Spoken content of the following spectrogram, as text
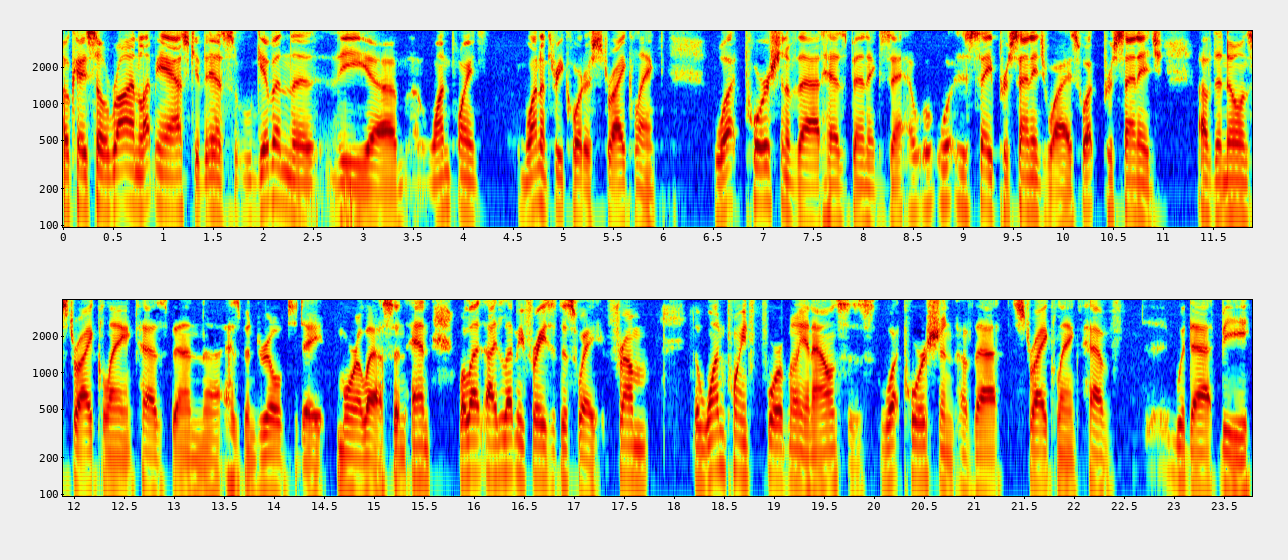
Okay, so Ron, let me ask you this: Given the the um, one point one and three quarter strike length, what portion of that has been exa- say percentage wise? What percentage of the known strike length has been uh, has been drilled to date, more or less? And and well, let, I, let me phrase it this way: from the 1.4 million ounces, what portion of that strike length have would that be?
